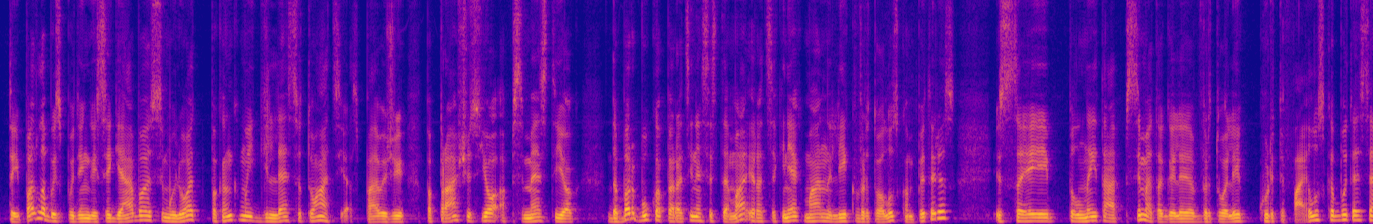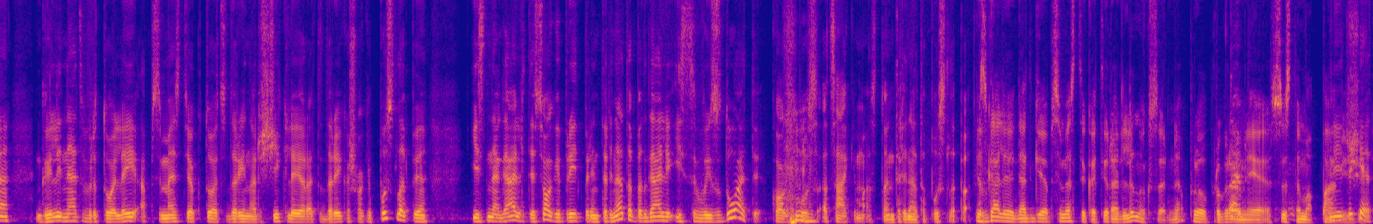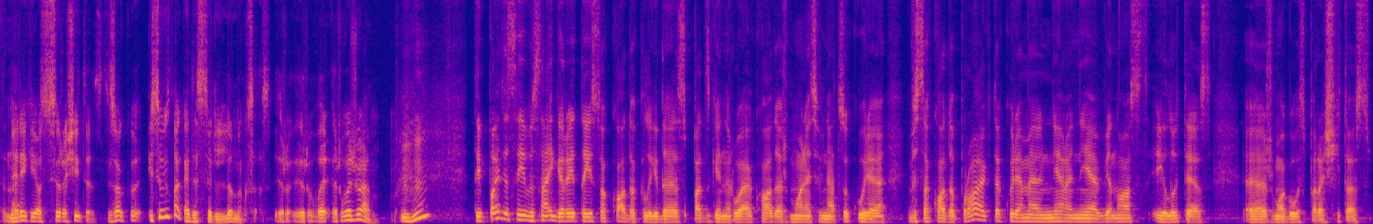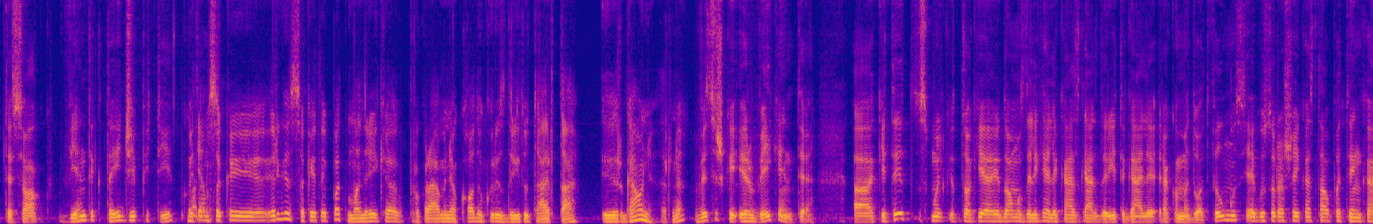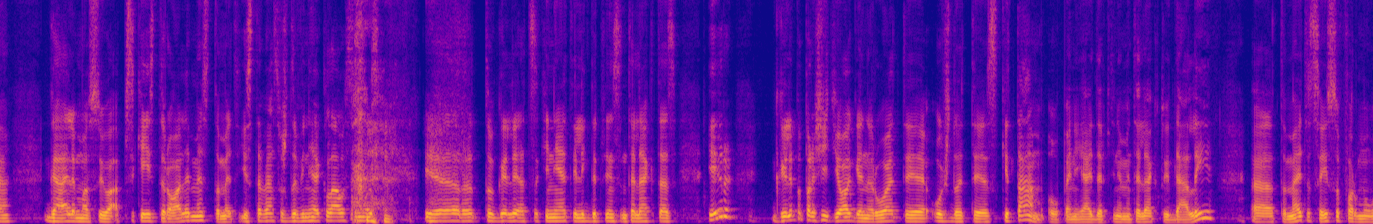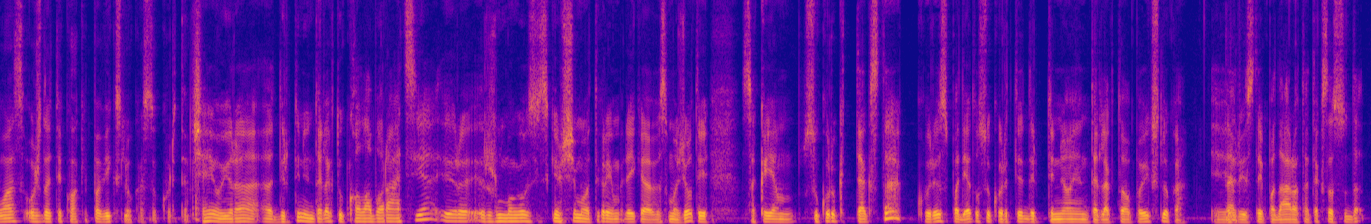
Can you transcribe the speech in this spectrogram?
taip pat labai įspūdingai jisai geba simuliuot pakankamai gilias situacijas. Pavyzdžiui paprašius jo apsimesti jog dabar būk operacinė sistema ir atsakinėk man lyg virtualus kompiuteris. Jisai pilnai tą apsimeta gali virtualiai kurti failus kabutėse gali net virtualiai apsimesti jog tu atsidarai naršyklę ir atidarai kažkokį puslapį. Jis negali tiesiogiai prieit prie interneto bet gali įsivaizduoti koks bus atsakymas to interneto puslapio. Jis gali netgi apsimesti, kad yra Linux ar ne, pro- programinė sistema. Pavyzdžiui, nereikia jos įsirašyti. Tiesiog įsivaizduok, kad jis yra Linuxas ir, ir, ir važiuojam. Mhm. Taip pat jisai visai gerai taiso kodo klaidas, pats generuoja kodą, žmonės jau net sukūrė visą kodo projektą, kuriame nėra nie vienos eilutės e, žmogaus parašytos. Tiesiog vien tik tai GPT. Bet jam sakai, irgi sakai taip pat, man reikia programinio kodo, kuris darytų tą ir tą ir gauni, ar ne? Visiškai ir veikianti. A, kiti smulki, tokie įdomus dalykėliai, ką jis gali daryti, gali rekomenduoti filmus, jeigu surašai, kas tau patinka. Galima su juo apsikeisti rolėmis, tuomet jis tavęs uždavinėja klausimus ir tu gali atsakinėti lyg dirbtinis intelektas. Ir gali paprašyti jo generuoti užduotis kitam OpenAI dirbtiniam intelektui daliai, a, tuomet jisai suformuluos užduotį, kokį paveiksliuką sukurti. Čia jau yra dirbtinių intelektų kolaboracija ir, ir žmogaus įsikimšimo tikrai reikia vis mažiau. Tai sakai jam, sukurk tekstą, kuris padėtų sukurti dirbtinio intelekto paveiksliuką. Ir Taip. jis tai padaro, tą tekstą suda,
